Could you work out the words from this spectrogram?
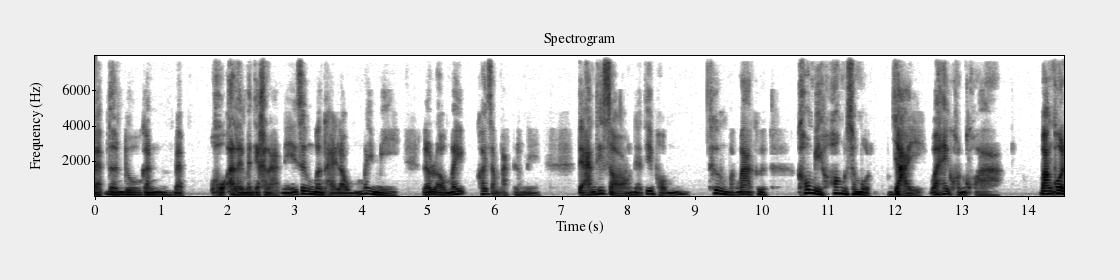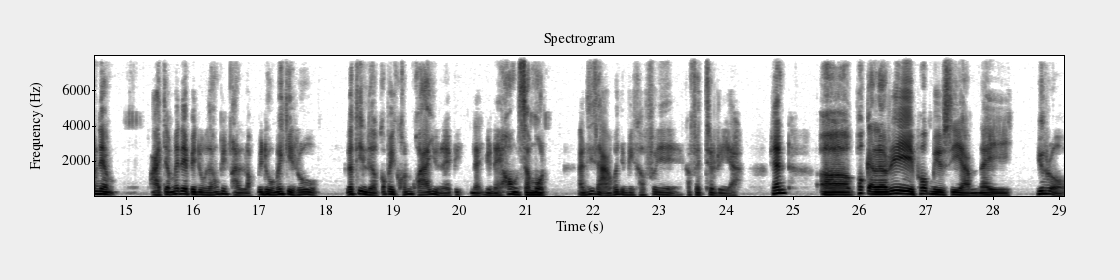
บบเดินดูกันแบบโอ้โหอะไรมันจะขนาดนี้ ซึ่งเมืองไทยเราไม่มี แล้วเราไม่ค่อยสัมผัสเรื่องนี้ แต่อันที่สองเนี่ยที่ผม ทึ่งมากๆ คือเขามีห้องสมุดใหญ่ไว้ให้ค้นคว้าบางคนเนี่ยอาจจะไม่ได้ไปดูทั้งพิพิธภัณฑ์หรอกไปดูไม่กี่รูป แล้วที่เหลือก็ไปค้นคว้าอยู่ในอยู่ในห้องสมุด อันที่สามก็จะมีคาเฟ่ cafeteria เพราะฉะนั้นพวกแกลเลอรี่พวก museum ในยุโรป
